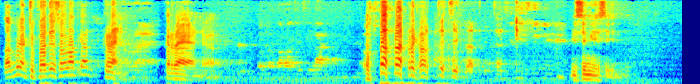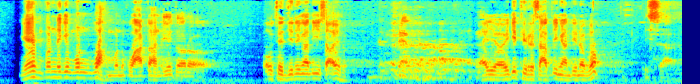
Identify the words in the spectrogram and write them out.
tapi nek debatnya sholat kan keren. Keren. Perkara cicilan. Ngisi-ngisi. Ya, pun niki pun wah mun kuatan iki cara Oh janjine nganti isa ya. Ayo iki diresapi nganti napa? Isa.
